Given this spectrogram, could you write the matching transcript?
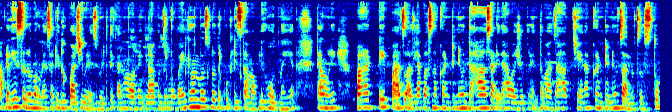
आपल्याला हे सगळं बघण्यासाठी दुपारची वेळच भेटते. कारण मॉर्निंगला आपण जर मोबाईल घेऊन बसलो तर कुठलीच काम आपली होत नाही आहेत त्यामुळे पहाटे पाच वाजल्यापासून कंटिन्यू दहा साडेदहा वाजेपर्यंत माझा हात जे आहे ना कंटिन्यू चालूच असतो.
